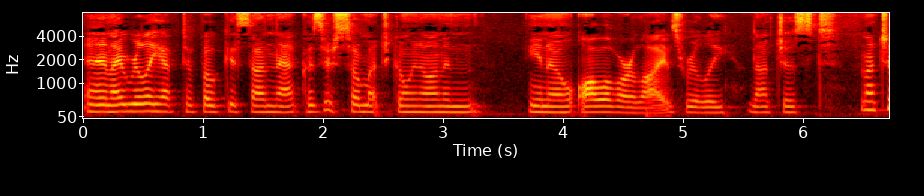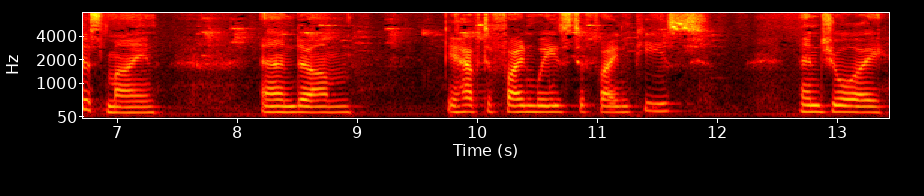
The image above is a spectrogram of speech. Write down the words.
and i really have to focus on that because there's so much going on in you know all of our lives really not just not just mine and um, you have to find ways to find peace and joy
